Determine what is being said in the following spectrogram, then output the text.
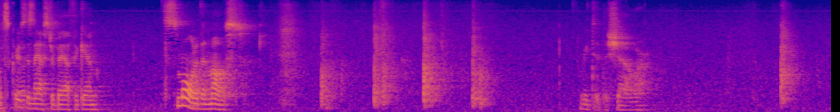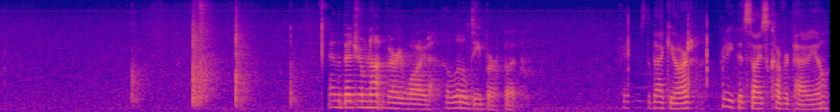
Let's go. Here's the master bath again. It's smaller than most. Redid the shower. And the bedroom not very wide, a little deeper, but Okay, here's the backyard. Pretty good sized covered patio.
